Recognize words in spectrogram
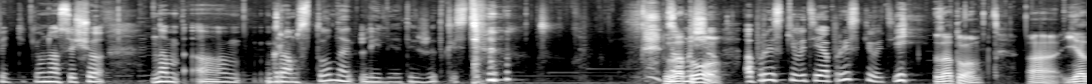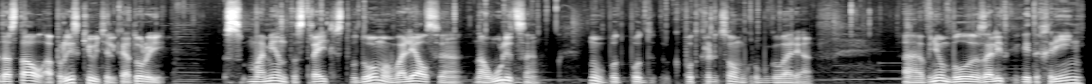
Опять-таки, у нас еще нам э, грамм 100 налили этой жидкости. Нам Зато, еще опрыскивать и опрыскивать. зато а, я достал опрыскиватель, который с момента строительства дома валялся на улице, ну, под, под, под крыльцом, грубо говоря. А, в нем была залита какая-то хрень,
